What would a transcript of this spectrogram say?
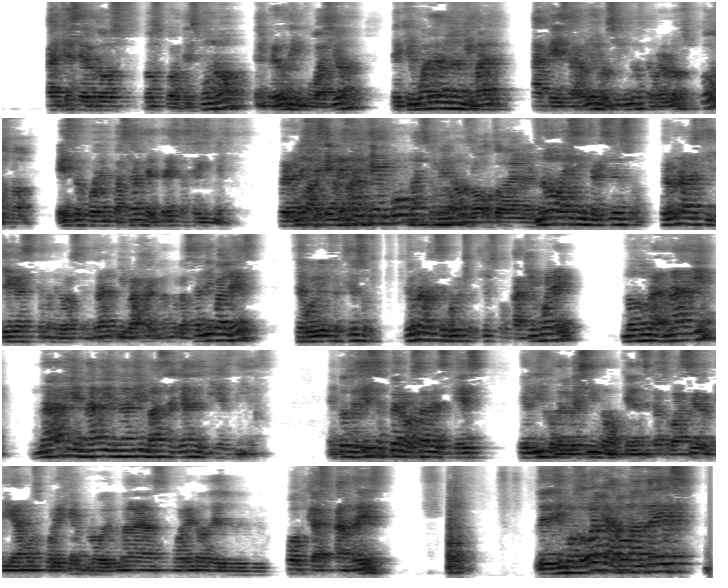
hay que hacer dos, dos cortes. Uno, el periodo de incubación, de que muerda un animal a que desarrolle los signos neurológicos. Ajá. Esto puede pasar de 3 a 6 meses. Pero en este, en este tiempo, más o No, menos, no, todavía no. no es infeccioso, pero una vez que llega al sistema nervioso central y baja glándulas salivales, se vuelve infeccioso. De una vez se vuelve infeccioso. ¿A qué muere? No dura nadie, nadie, nadie, nadie más allá de 10 días. Entonces, si ese perro sabes que es el hijo del vecino, que en este caso va a ser, digamos, por ejemplo, el más moreno del podcast, Andrés, le decimos, oiga, don Andrés,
